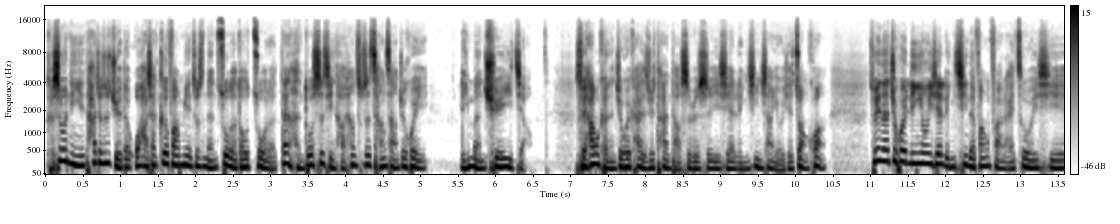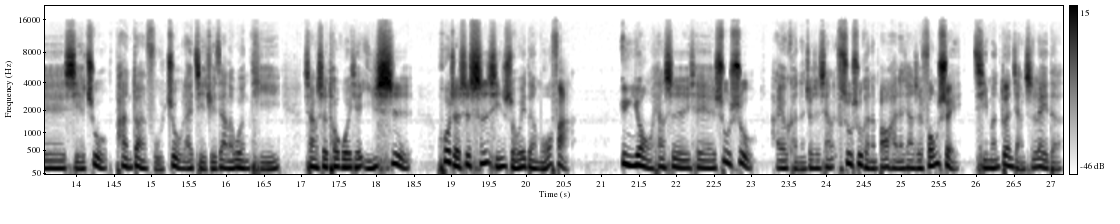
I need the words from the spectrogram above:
可是问题他就是觉得我好像各方面就是能做的都做了，但很多事情好像就是常常就会临门缺一脚，所以他们可能就会开始去探讨是不是一些灵性上有一些状况，所以呢就会利用一些灵性的方法来做一些协助、判断、辅助来解决这样的问题，像是透过一些仪式，或者是施行所谓的魔法，运用像是一些术数，还有可能就是像术数可能包含了像是风水、奇门遁甲之类的。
